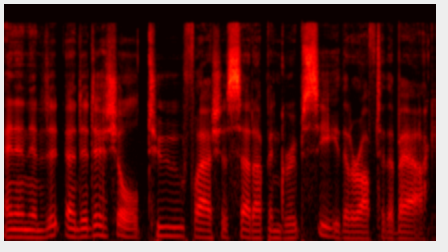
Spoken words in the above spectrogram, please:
and an, an additional two flashes set up in group C that are off to the back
